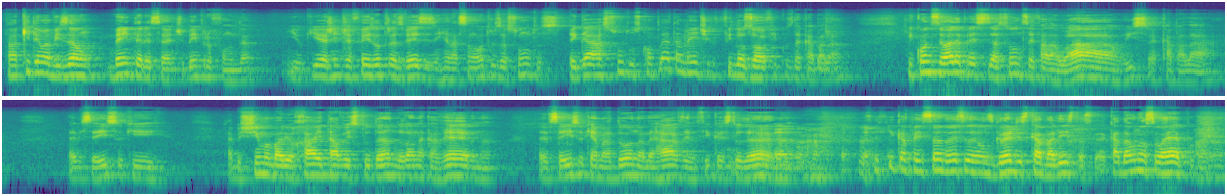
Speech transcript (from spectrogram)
Então, aqui tem uma visão bem interessante, bem profunda e o que a gente já fez outras vezes em relação a outros assuntos, pegar assuntos completamente filosóficos da Kabbalah. E quando você olha para esses assuntos, você fala: Uau, isso é Kabbalah. Deve ser isso que a Shimon Bar Yochai estava estudando lá na caverna. Deve ser isso que a Madonna Lehavdil fica estudando. Você fica pensando, esses são os grandes cabalistas, cada um na sua época. Né?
